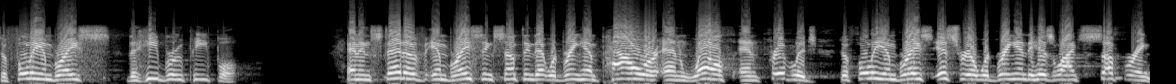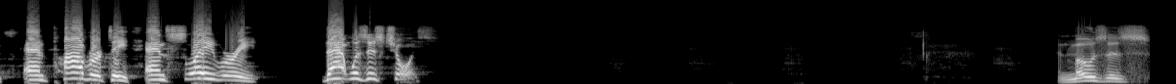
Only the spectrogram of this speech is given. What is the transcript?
to fully embrace the Hebrew people and instead of embracing something that would bring him power and wealth and privilege, to fully embrace Israel would bring into his life suffering and poverty and slavery. That was his choice. And Moses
